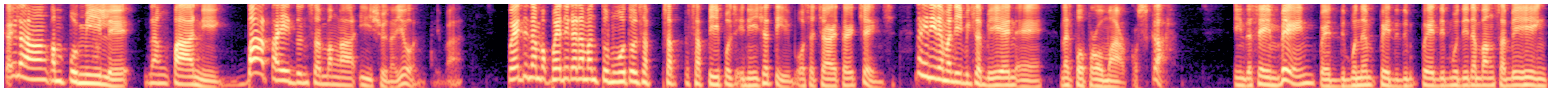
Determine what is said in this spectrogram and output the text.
kailangan kang pumili ng panig batay dun sa mga issue na yon, di ba? Pwede na pwede ka naman tumutol sa, sa sa People's Initiative o sa Charter Change. Na hindi naman ibig sabihin eh nagpo-pro Marcos ka. In the same vein, pwede mo na, pwede, pwede mo din namang sabihin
